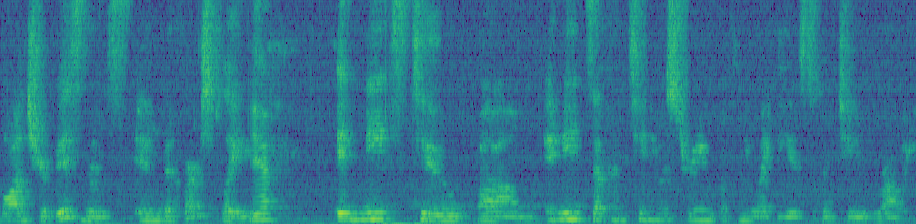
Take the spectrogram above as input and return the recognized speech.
launched your business in the first place yeah. it needs to um, it needs a continuous stream of new ideas to continue growing.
